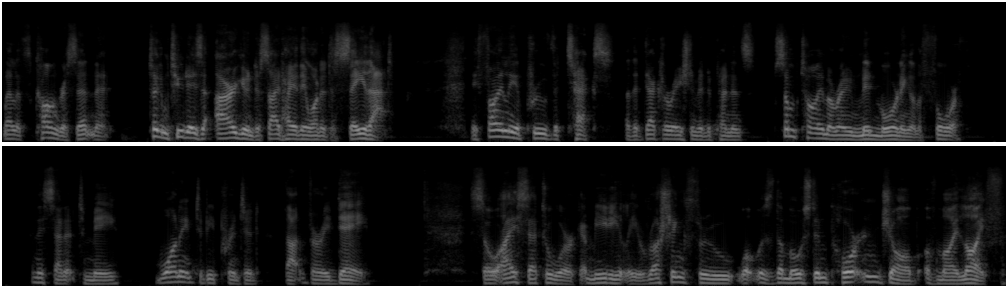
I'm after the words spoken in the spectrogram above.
well, it's Congress, isn't it? it took them two days to argue and decide how they wanted to say that. They finally approved the text of the Declaration of Independence sometime around mid morning on the 4th, and they sent it to me, wanting to be printed that very day. So I set to work immediately, rushing through what was the most important job of my life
